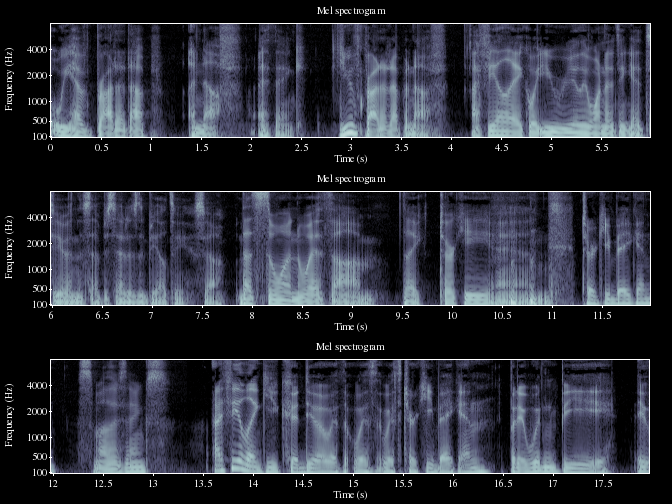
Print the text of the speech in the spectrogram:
we have brought it up enough, I think. You've brought it up enough. I feel like what you really wanted to get to in this episode is the BLT. So that's the one with um like turkey and Turkey bacon. some other things. I feel like you could do it with with with turkey bacon, but it wouldn't be it,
